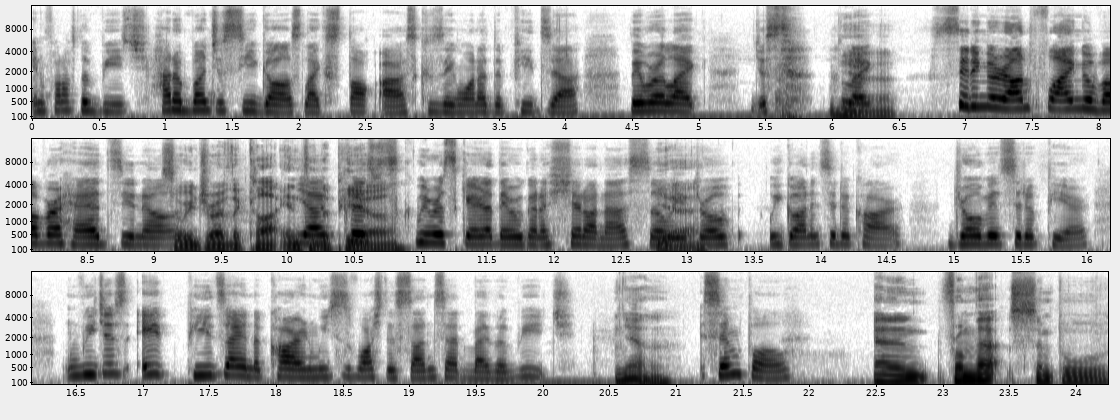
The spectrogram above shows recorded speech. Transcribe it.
In front of the beach had a bunch of seagulls like stalk us because they wanted the pizza. They were like just like sitting around flying above our heads, you know. So we drove the car into yeah, the pier. we were scared that they were gonna shit on us. So Yeah. we drove. We got into the car, drove it to the pier. And we just ate pizza in the car and we just watched the sunset by the beach. Yeah. Simple. And from that simple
